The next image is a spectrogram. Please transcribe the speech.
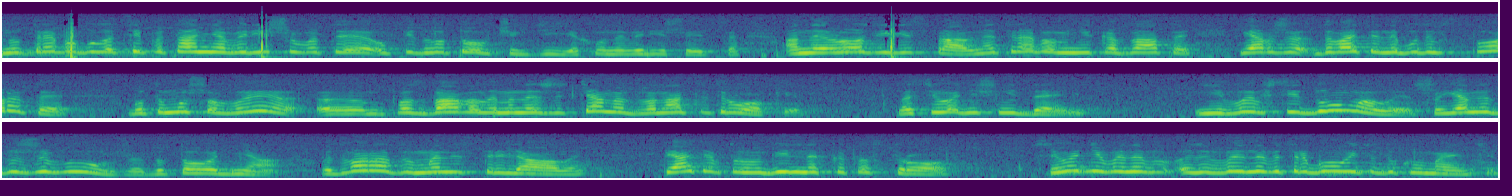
Ну, треба було ці питання вирішувати у підготовчих діях, вони вирішуються, а не розгляді справи. Не треба мені казати, я вже давайте не будемо спорити, бо тому що ви е, позбавили мене життя на 12 років на сьогоднішній день. І ви всі думали, що я не доживу вже до того дня. Ви два рази в мене стріляли, п'ять автомобільних катастроф. Сьогодні ви не ви не витребовуєте документів.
